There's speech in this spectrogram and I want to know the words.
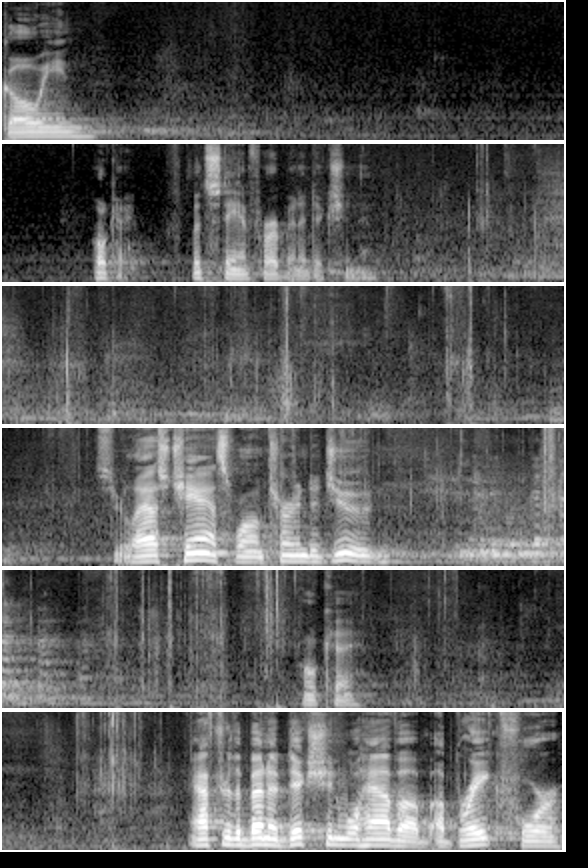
going. Okay, let's stand for our benediction then. It's your last chance while I'm turning to Jude. Okay. After the benediction, we'll have a, a break for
